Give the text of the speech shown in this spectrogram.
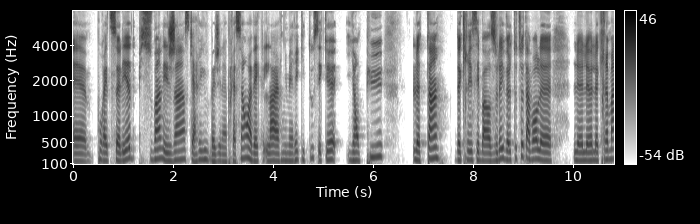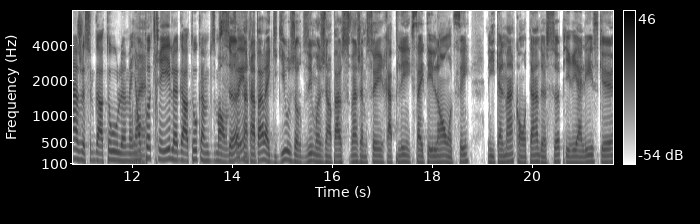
euh, pour être solide. Puis souvent, les gens, ce qui arrive, ben, j'ai l'impression, avec l'ère numérique et tout, c'est qu'ils n'ont plus le temps de créer ces bases-là. Ils veulent tout de suite avoir le, le, le- le crémage sur le gâteau, là, mais ils n'ont pas créé le gâteau comme du monde. Ça, quand t'en parles à Guigui aujourd'hui, moi j'en parle souvent, j'aime ça y rappeler que ça a été long, tu sais. Mais il est tellement content de ça, puis il réalise que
